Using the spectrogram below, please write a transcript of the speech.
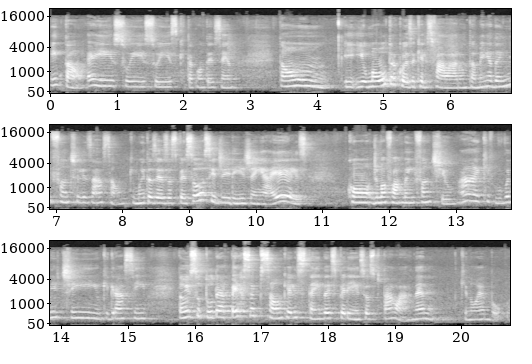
Então, é isso, isso, isso que está acontecendo. Então, e, e, uma outra coisa que eles falaram também é da infantilização, que muitas vezes as pessoas se dirigem a eles com, de uma forma infantil. Ai, que bonitinho, que gracinha. Então, isso tudo é a percepção que eles têm da experiência hospitalar, né? Que não é boa.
